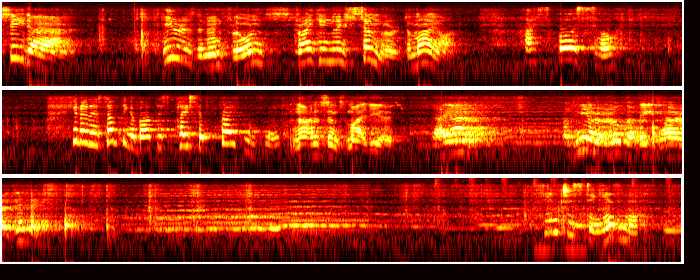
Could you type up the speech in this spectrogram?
See, Diana, here is an influence strikingly similar to my own. I suppose so. You know, there's something about this place that frightens me. Nonsense, my dear. Diana, come here and look at these hieroglyphics. It's interesting, isn't it?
